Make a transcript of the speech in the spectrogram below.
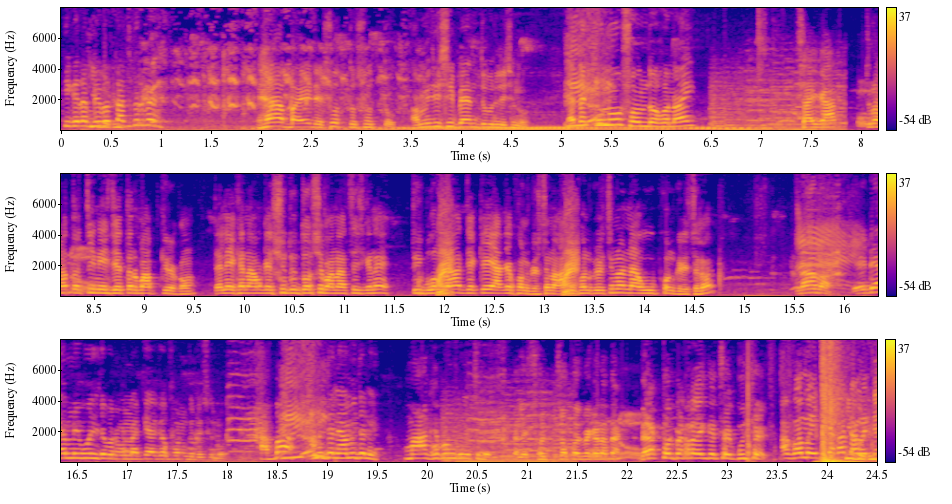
কি করে বিবেক কাজ করবে? হ্যাঁ এটা সত্য সত্য। আমি জিসিপি আনতে বলিস এতে কোনো সন্দেহ নাই। সাইগার তোরা তো চিনিস যে তোর বাপ কীরকম। তাহলে এখানে আমাকে শুধু দোষে বানাচ্ছিস কেন? তুই বল না যে কে আগে ফোন করেছিল আমি ফোন করেছিল না ও ফোন করেছিল? না মা এটা আমি বলতে পারব না কে আগে ফোন করেছিল। আব্বা আমি জানি আমি জানি মা আগে ফোন করেছিল। তাহলে সহ্য করবে কেটা দেখ দেখ তোর বেটা রেগে গেছে বুঝছে আগো আমি এটা কথা বলছি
